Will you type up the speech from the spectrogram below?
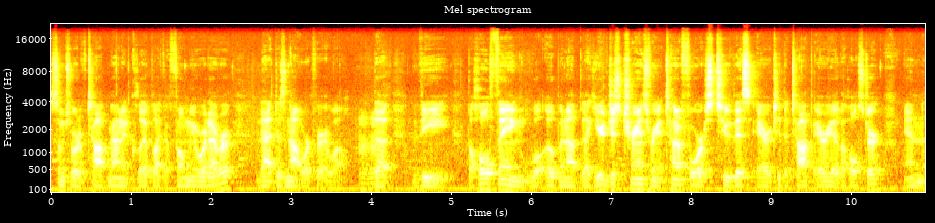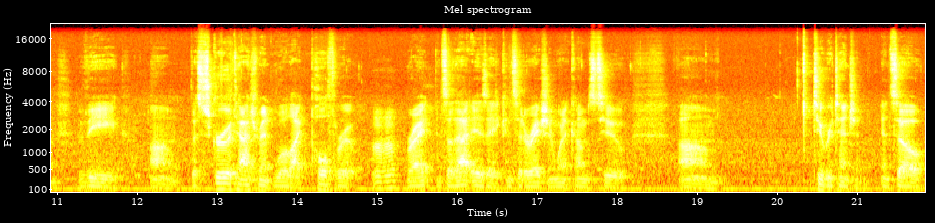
some sort of top mounted clip like a FOMI or whatever, that does not work very well. Mm-hmm. The the the whole thing will open up like you're just transferring a ton of force to this air to the top area of the holster and the um, the screw attachment will like pull through, right? And so that is a consideration when it comes to um, to retention. And so,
